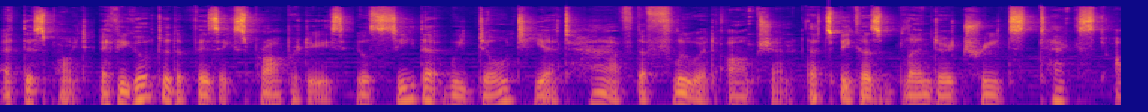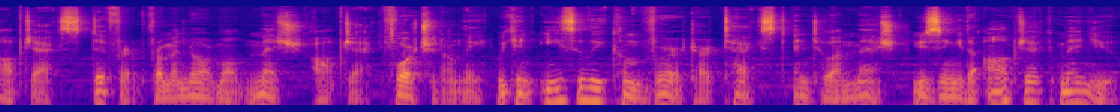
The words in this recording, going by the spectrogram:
At this point, if you go to the physics properties, you'll see that we don't yet have the fluid option. That's because Blender treats text objects different from a normal mesh object. Fortunately, we can easily convert our text into a mesh using the object menu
